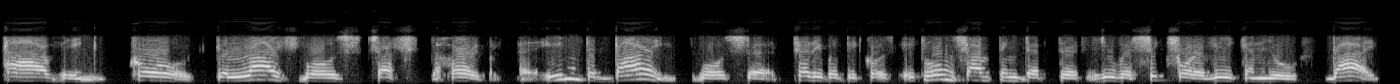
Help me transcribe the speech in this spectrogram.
starving, cold. The life was just horrible. Uh, even the dying was uh, terrible because it wasn't something that uh, you were sick for a week and you died.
